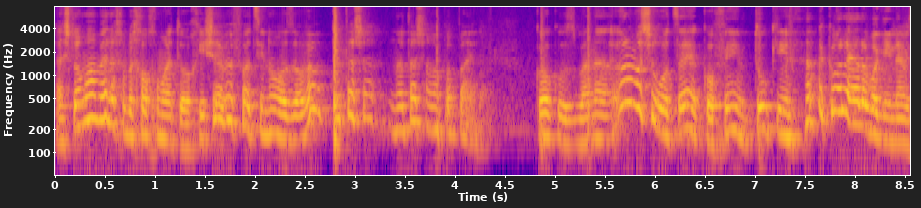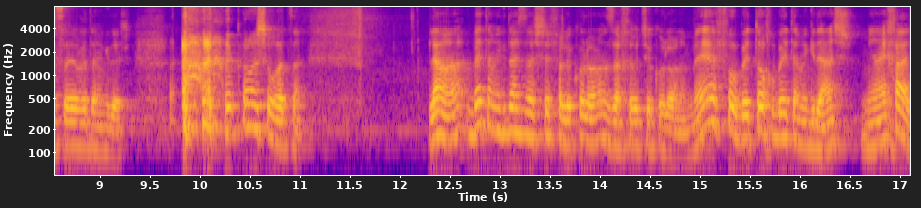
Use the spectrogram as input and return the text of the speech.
אז שלמה המלך בחוכמתו חישב איפה הצינור הזה עובר, נטע שם פפאיה. קוקוס, בנן, כל מה שהוא רוצה, קופים, תוכים, הכל היה לו בגינה מסביב בית המקדש. כל מה שהוא רצה. למה? בית המקדש זה השפע לכל העולם, זה אחריות של כל העולם. מאיפה בתוך בית המקדש? מההיכל.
